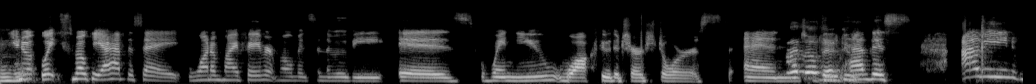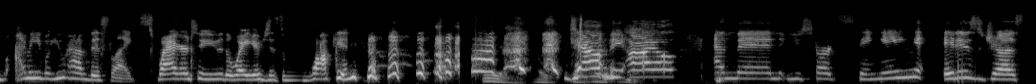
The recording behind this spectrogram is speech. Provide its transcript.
Mm-hmm. You know, wait, Smokey, I have to say, one of my favorite moments in the movie is when you walk through the church doors and you have this. I mean, I mean, but you have this like swagger to you, the way you're just walking down the aisle, and then you start singing. It is just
